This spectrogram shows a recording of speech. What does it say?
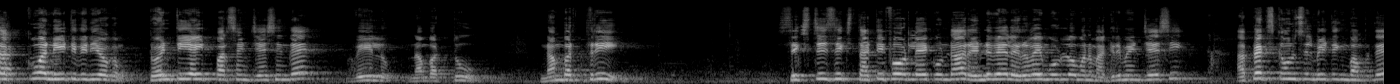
తక్కువ నీటి వినియోగం ట్వంటీ ఎయిట్ పర్సెంట్ చేసిందే వీళ్ళు number two number three sixty six thirty four లేకుండా రెండు వేల ఇరవై మూడులో మనం అగ్రిమెంట్ చేసి అపెక్స్ కౌన్సిల్ మీటింగ్ పంపితే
